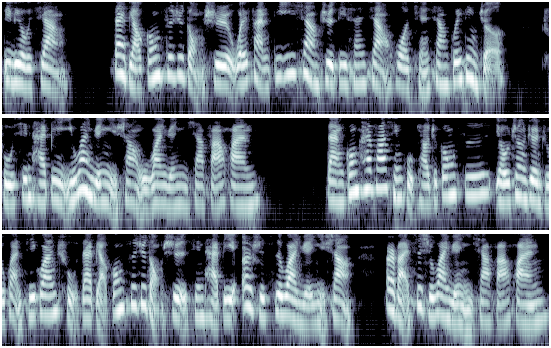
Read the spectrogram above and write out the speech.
第六项，代表公司之董事违反第一项至第三项或前项规定者，处新台币一万元以上五万元以下罚锾。但公开发行股票之公司，由证券主管机关处代表公司之董事新台币二十四万元以上。二百四十万元以下罚锾。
